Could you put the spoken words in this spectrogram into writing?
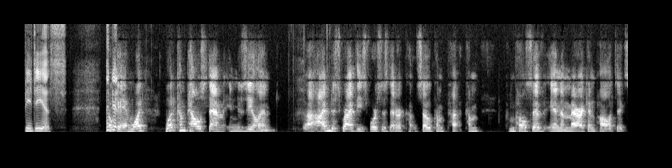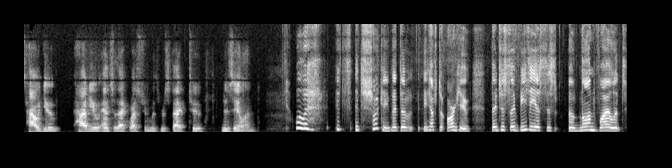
BDS. And okay, yet, and what what compels them in New Zealand? Uh, I've described these forces that are co- so com- com- compulsive in American politics. How do you how do you answer that question with respect to New Zealand? Well, it's it's shocking that you have to argue. They just say BDS is a nonviolent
